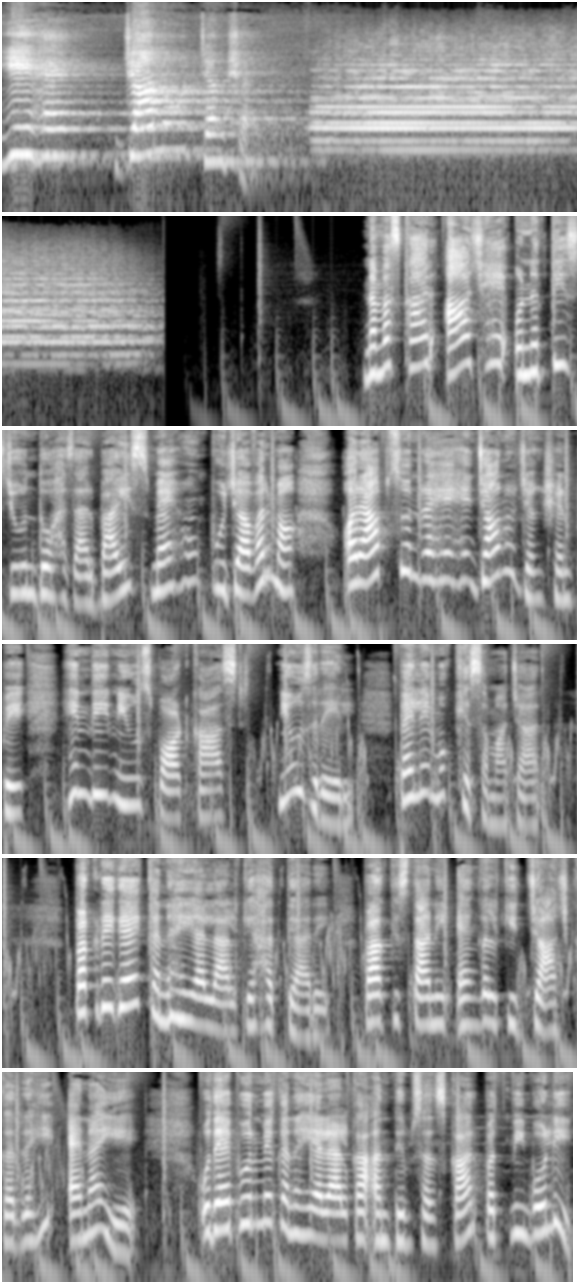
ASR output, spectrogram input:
ये है जानो जंक्शन। नमस्कार, आज है 29 जून 2022 मैं हूँ पूजा वर्मा और आप सुन रहे हैं जानो जंक्शन पे Hindi news podcast news rail. पहले मुख्य समाचार। पकड़े गए कन्हैया लाल के हत्यारे। पाकिस्तानी एंगल की जाँच कर रही एनआईए। उदयपुर में कन्हैया लाल का अंतिम संस्कार, पत्नी बोली,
